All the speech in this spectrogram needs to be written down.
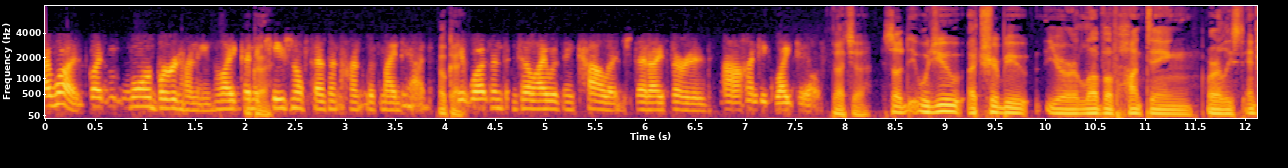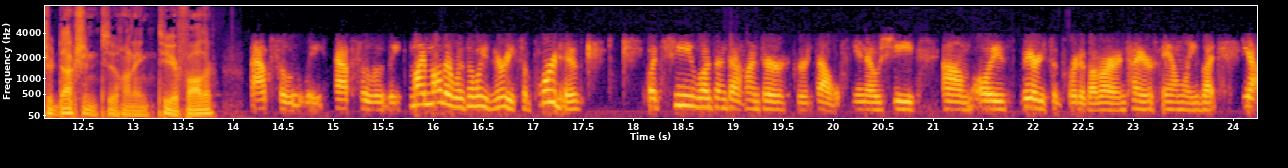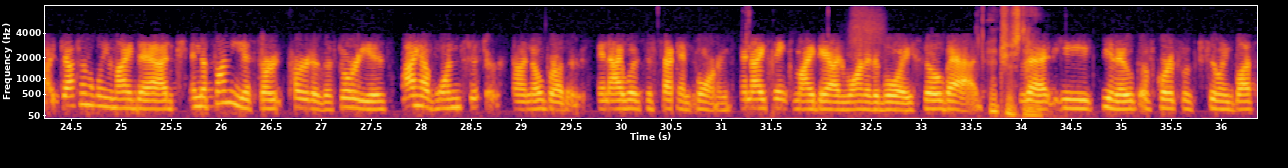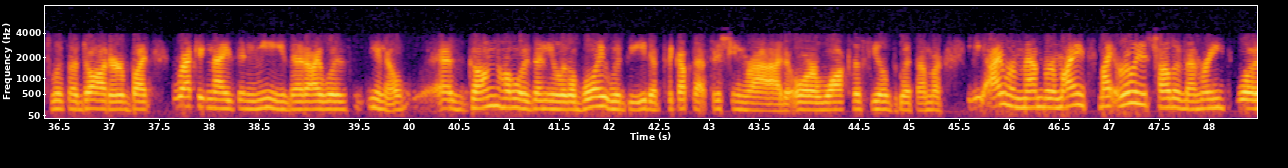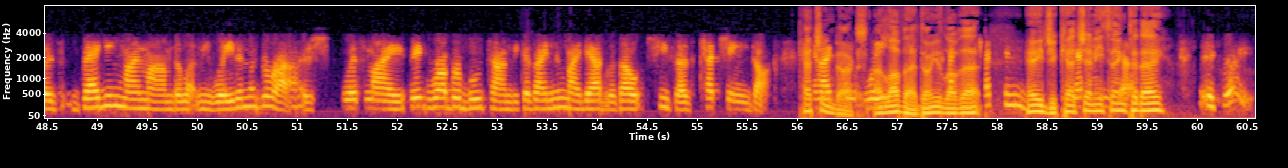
I was, but more bird hunting, like an okay. occasional pheasant hunt with my dad. Okay. It wasn't until I was in college that I started uh, hunting whitetails. Gotcha. So, would you attribute your love of hunting, or at least introduction to hunting, to your father? Absolutely, absolutely. My mother was always very supportive, but she wasn't a hunter herself. You know, she um, always very supportive of our entire family. But yeah, definitely my dad. And the funniest part, part of the story is I have one sister, uh, no brothers, and I was the second born. And I think my dad wanted a boy so bad Interesting. that he, you know, of course, was feeling blessed with a daughter, but recognized in me that I was, you know, as gung ho as any little boy would be to pick up that fishing rod or walk the fields with him. Or he, I remember my my earliest childhood memory was begging my mom to let me wait in the garage with my big rubber boots on because I knew my dad was out. She says catching ducks. Catching I ducks. I love that. Don't you love that? Catching- Hey, did you catch anything ducks. today? It's right.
